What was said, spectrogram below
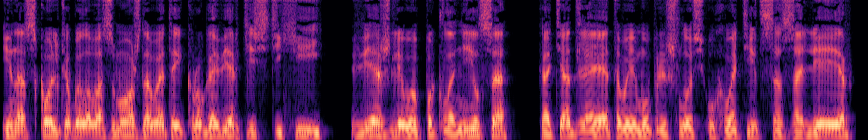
и, насколько было возможно в этой круговерти стихий, вежливо поклонился, хотя для этого ему пришлось ухватиться за леер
